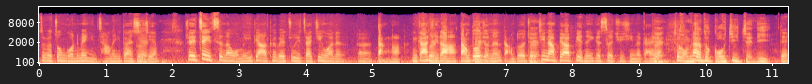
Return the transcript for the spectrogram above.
这个中国那边隐藏了一段时间，所以这一次呢，我们一定要特别注意在境外的呃挡哈。你刚刚提到哈，挡多久能挡多久，尽量不要变成一个社区型的感染。这个我们叫做国际检疫。对。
